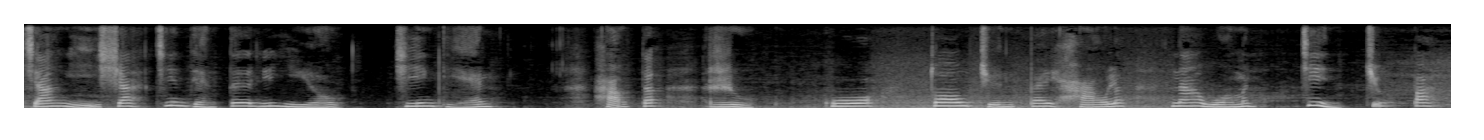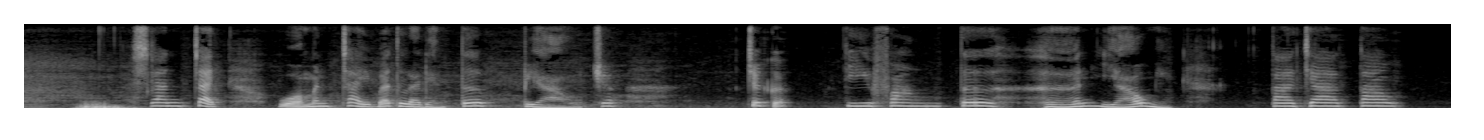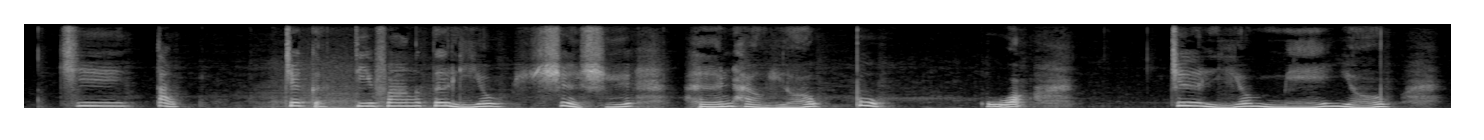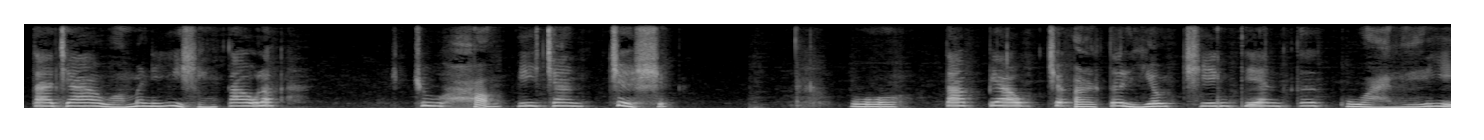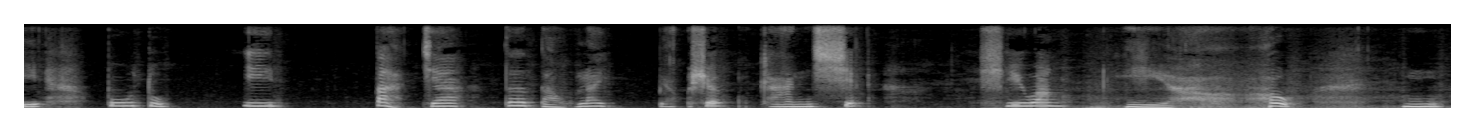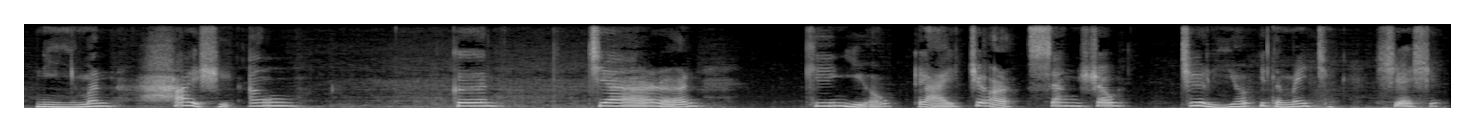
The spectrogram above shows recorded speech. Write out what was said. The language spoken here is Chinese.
讲一下经典的理由。经典。好的，如果都准备好了，那我们进去吧。现在我们在巴图拉点的表着，这个地方的很有名，大家都知道这个。地方的旅游设施很好游，不过这里又没有？大家我们的一行到了，做好一站就是我代表这儿的旅游景点的管理部度，一大家。的到来表示感谢，希望以后嗯你们还是能跟家人、亲友来这儿享受这里有一的美景，谢谢。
